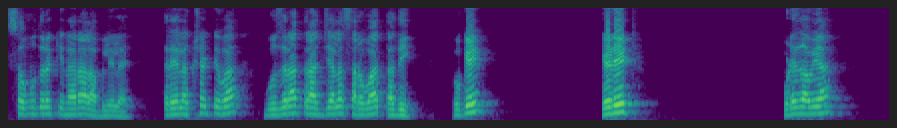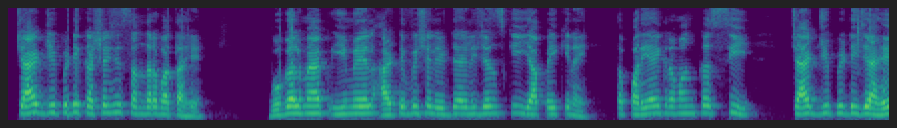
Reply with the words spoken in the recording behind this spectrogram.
समुद्र किनारा लाभलेला आहे. तर हे लक्षात ठेवा गुजरात राज्याला सर्वात अधिक. ओके? गेट पुढे जाऊया. चॅट जीपीटी कशाशी संदर्भात आहे? Google map email artificial intelligence की यापैकी नाही? तर पर्याय क्रमांक सी चॅट जीपीटी जे आहे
